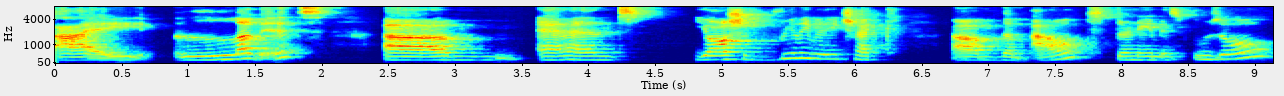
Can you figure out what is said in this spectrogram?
I love it. Um, and y'all should really, really check um, them out. Their name is Uzo.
